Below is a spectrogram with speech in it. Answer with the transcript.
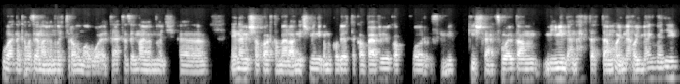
hú, hát nekem az egy nagyon nagy trauma volt, tehát ez egy nagyon nagy, uh, én nem is akartam eladni, és mindig, amikor jöttek a vevők, akkor még kisrác voltam, mi mindent megtettem, hogy nehogy megvegyék,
